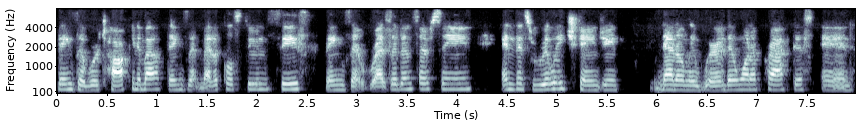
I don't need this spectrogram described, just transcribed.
things that we're talking about, things that medical students see, things that residents are seeing. And it's really changing not only where they want to practice and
